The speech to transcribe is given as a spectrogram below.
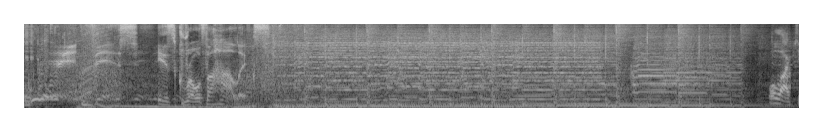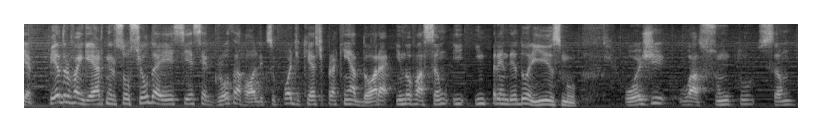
This is Growthaholics. Olá, aqui é Pedro Weingärtner, sou CEO da ACE e esse é Growthaholics, o podcast para quem adora inovação e empreendedorismo. Hoje o assunto são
